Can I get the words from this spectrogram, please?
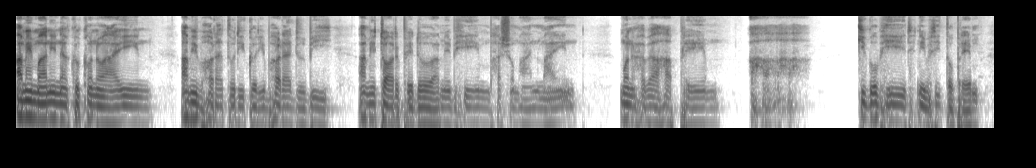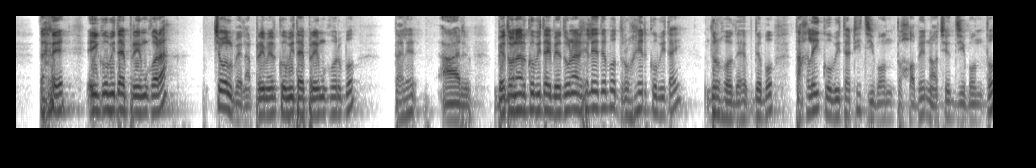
আমি মানি না কো কোনো আইন আমি ভরা তরি করি, ভরা ডুবি। আমি টর্পেডো, আমি ভীম, ভাসমান, মাইন। মনে হবে, আহা, প্রেম, আহা আহা কি গভীর নিভৃত প্রেম। তাহলে এই কবিতায় প্রেম করা চলবে না। প্রেমের কবিতায় প্রেম করব। তাহলে আর বেদনার কবিতায় বেদনার হেলে দেব, দ্রোহের কবিতায় দ্রোহ দেব। তাহলেই কবিতাটি জীবন্ত হবে, নচেত জীবন্ত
